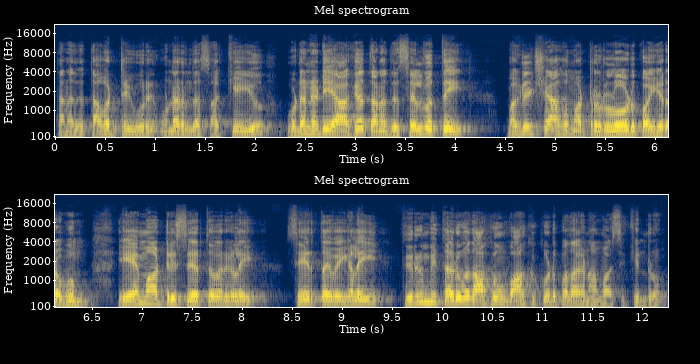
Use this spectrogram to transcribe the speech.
தனது தவற்றை உரு- உணர்ந்த சக்கேயு உடனடியாக தனது செல்வத்தை மகிழ்ச்சியாக மற்றவர்களோடு பகிரவும் ஏமாற்றி சேர்த்தவர்களை சேர்த்தவைகளை திரும்பி தருவதாகவும் வாக்கு கொடுப்பதாக நாம் வாசிக்கின்றோம்.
